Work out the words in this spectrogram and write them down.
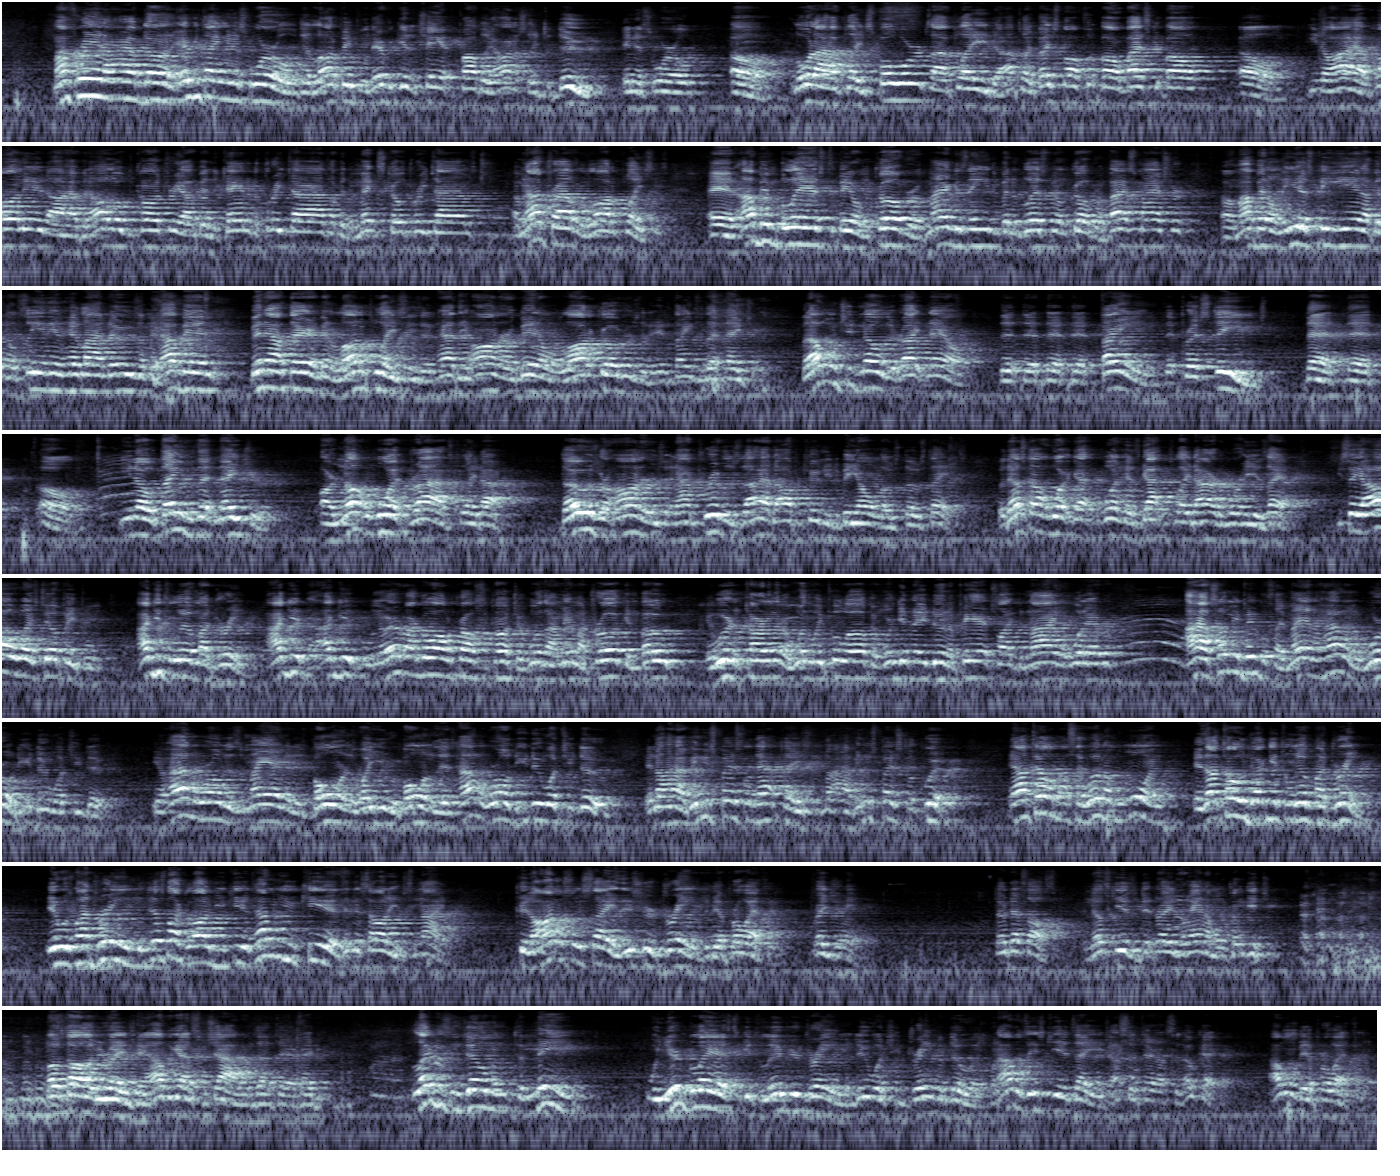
My friend, I have done everything in this world that a lot of people never get a chance, probably honestly, to do in this world. Uh, Lord, I have played sports. I played. I played baseball, football, basketball. Uh, you know, I have hunted. I have been all over the country. I've been to Canada three times. I've been to Mexico three times. I mean, I've traveled a lot of places. And I've been blessed to be on the cover of magazines. I've been blessed to be on the cover of Bassmaster. Um, I've been on ESPN. I've been on CNN Headline News. I mean, I've been been out there and been a lot of places and had the honor of being on a lot of covers and, and things of that nature. But I want you to know that right now, that that that, that fame, that prestige, that that uh, you know things of that nature are not what drives Clay Dyer. Those are honors, and I'm privileged that I had the opportunity to be on those those things. But that's not what got what has gotten Clay Dyer to where he is at. You see, I always tell people I get to live my dream. I get I get whenever I go all across the country, whether I'm in my truck and boat and we're in a tournament, or whether we pull up and we're getting ready to do an appearance like tonight or whatever. I have so many people say, "Man, how in the world do you do what you do? You know, how in the world is a man that is born the way you were born this? How in the world do you do what you do and not have any special adaptation, not have any special equipment?" And I tell them, I say, "Well, number one is I told you I get to live my dream." It was my dream, and just like a lot of you kids, how many of you kids in this audience tonight could honestly say this is your dream to be a pro athlete? Raise your hand. Dude, that's awesome. And those kids that didn't raise their hand, I'm going to come get you. Most all of you raised your hand. Oh, we got some shy ones out there, maybe. Ladies and gentlemen, to me, when you're blessed to get to live your dream and do what you dream of doing, when I was these kids' age, I sat there and I said, okay, I want to be a pro athlete.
